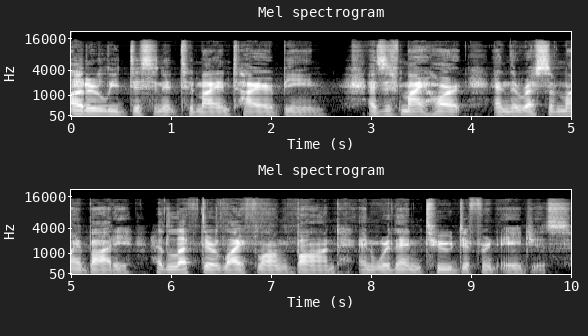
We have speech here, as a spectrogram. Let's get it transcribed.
utterly dissonant to my entire being, as if my heart and the rest of my body had left their lifelong bond and were then two different ages.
